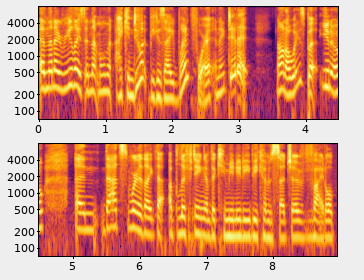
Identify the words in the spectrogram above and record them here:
And then I realized in that moment I can do it because I went for it and I did it. Not always, but you know, and that's where like that uplifting of the community becomes such a vital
